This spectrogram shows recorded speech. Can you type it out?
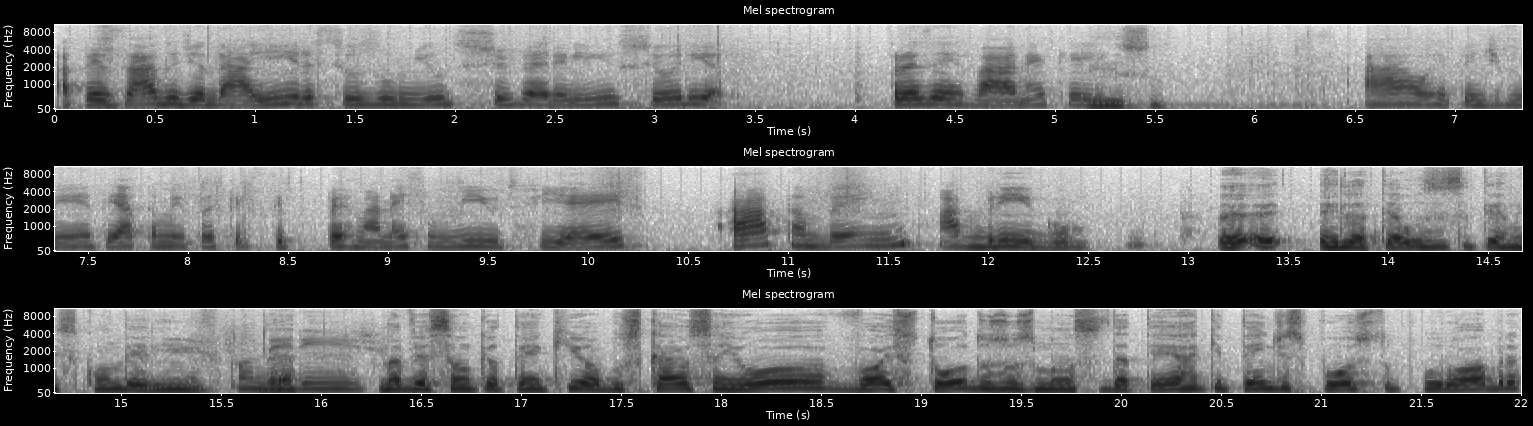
apesar do dia da ira, se os humildes estiverem ali, o Senhor ia preservar, né? Aquele... Isso. Há o arrependimento e há também para aqueles que permanecem humildes, fiéis. Há também um abrigo. É, é ele até usa esse termo esconderijo. Né? Esconderijo. Né? Na versão que eu tenho aqui, ó, buscar o Senhor, vós todos os mansos da terra, que tem disposto por obra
